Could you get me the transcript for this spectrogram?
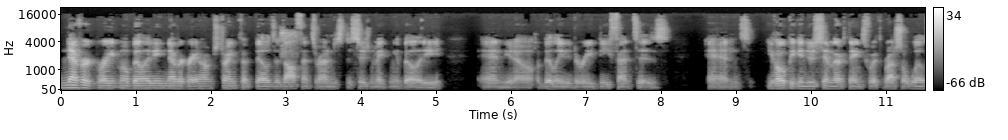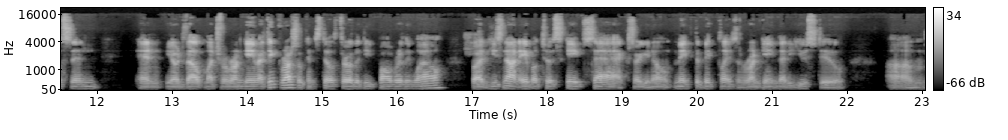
never great mobility, never great arm strength, but builds his offense around his decision making ability. and you know ability to read defenses, and you hope he can do similar things with Russell Wilson, and you know develop much of a run game. I think Russell can still throw the deep ball really well, but he's not able to escape sacks or you know make the big plays in the run game that he used to. Um,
